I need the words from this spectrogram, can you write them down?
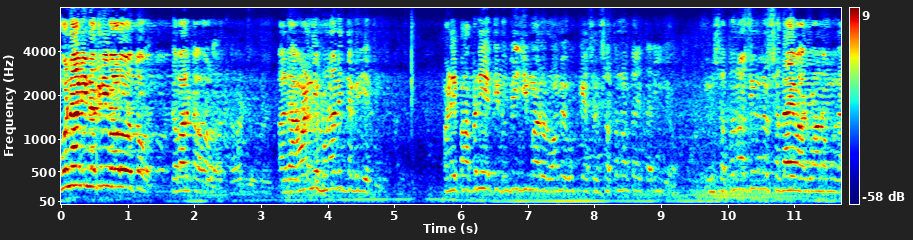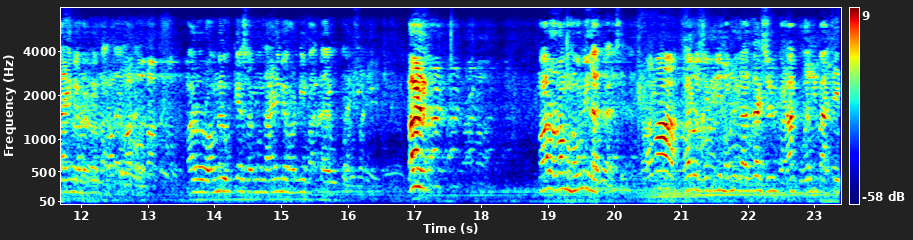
હોનાની નગરી વાળો હતો દ્વારકા વાળો. આ રાવણની હોનાની જ નગરી હતી. પણ એ પાપની હતી ડૂબીજી મારો રોમ એવું કે છે સતનો તો એ તરી ગયો. છે સદાય વાગવાનો હું નાણી માતા મારો રોમ એવું કે છે હું નાણી મેહોરની માતા એવું કહું પણ મારો રોમ હવની લાજ રાખશે મારો શિવજી હવની લાજ છે ઘણા ભુવાજી પાસે.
